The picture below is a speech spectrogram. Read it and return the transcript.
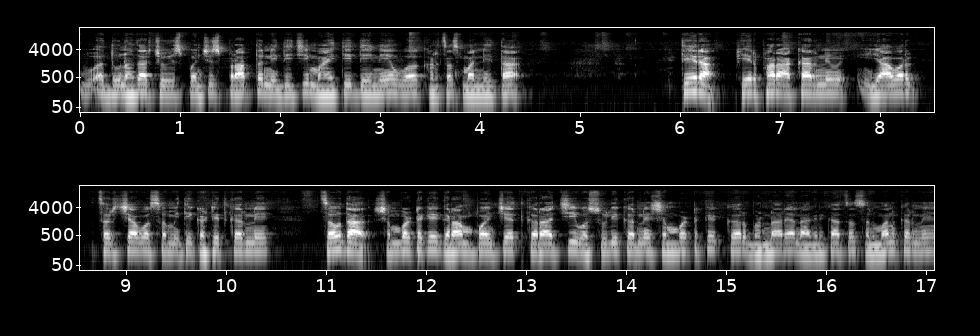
व दोन हजार चोवीस पंचवीस प्राप्त निधीची माहिती देणे व खर्चास मान्यता तेरा फेरफार आकारणे यावर चर्चा व समिती गठीत करणे चौदा शंभर टक्के ग्रामपंचायत कराची वसुली करणे शंभर टक्के कर भरणाऱ्या नागरिकाचा सन्मान करणे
